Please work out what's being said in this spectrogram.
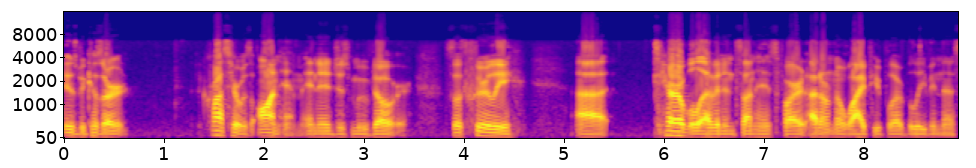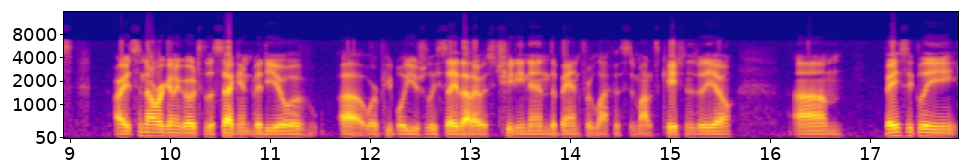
it was because our crosshair was on him, and it just moved over. So it's clearly uh, terrible evidence on his part. I don't know why people are believing this. Alright, so now we're going to go to the second video of uh, where people usually say that I was cheating in the ban for blacklisted modifications video. Um, basically,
